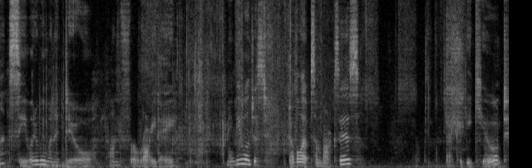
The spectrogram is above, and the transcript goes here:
let's see, what do we want to do on Friday? Maybe we'll just double up some boxes. Could be cute.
